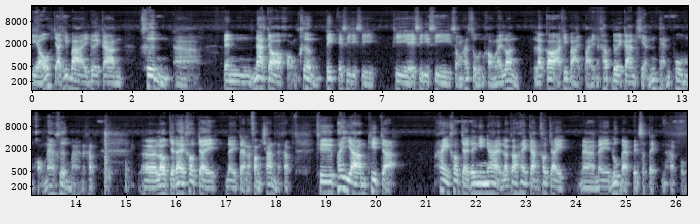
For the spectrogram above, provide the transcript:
เดี๋ยวจะอธิบายโดยการขึ้นอ่า เป็นหน้าจอของเครื่อง TIC ACDC P ACDC 250 ของไลลอนแล้วก็อธิบายไปนะครับ โดยการเขียนแผนภูมิของหน้าเครื่องมานะครับเเราจะได้เข้าใจในแต่ละฟังก์ชันนะครับ คือพยายามที่จะให้เข้าใจได้ง่าย ๆ แล้วก็ให้การเข้าใจนะในรูปแบบเป็นสเต็ปนะครับผม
